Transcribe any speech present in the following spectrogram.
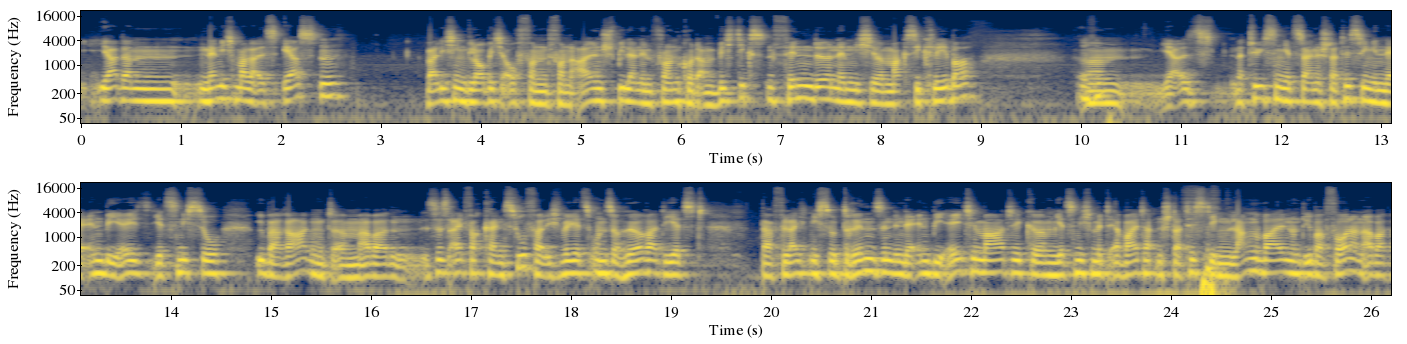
Ja, dann nenne ich mal als ersten, weil ich ihn, glaube ich, auch von, von allen Spielern im Frontcourt am wichtigsten finde, nämlich äh, Maxi Kleber. Mhm. Ähm, ja, es, natürlich sind jetzt seine Statistiken in der NBA jetzt nicht so überragend, ähm, aber es ist einfach kein Zufall. Ich will jetzt unsere Hörer, die jetzt da vielleicht nicht so drin sind in der NBA-Thematik, ähm, jetzt nicht mit erweiterten Statistiken langweilen und überfordern, aber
